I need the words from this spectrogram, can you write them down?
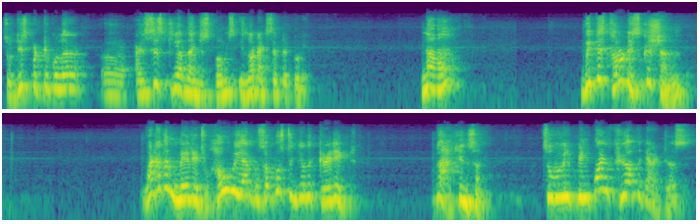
So this particular uh, ancestry of the angiosperms is not accepted today. Now, with this thorough discussion, what are the merits? How we are supposed to give the credit to the Hutchinson? So we will pinpoint few of the characters.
